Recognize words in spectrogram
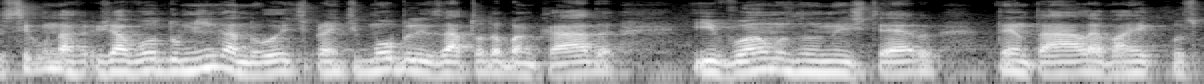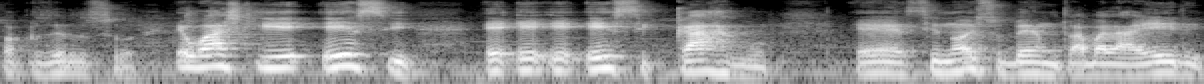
segunda, já vou domingo à noite para a gente mobilizar toda a bancada e vamos no Ministério tentar levar recursos para Cruzeiro do Sul. Eu acho que esse, esse cargo é, se nós soubermos trabalhar ele,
